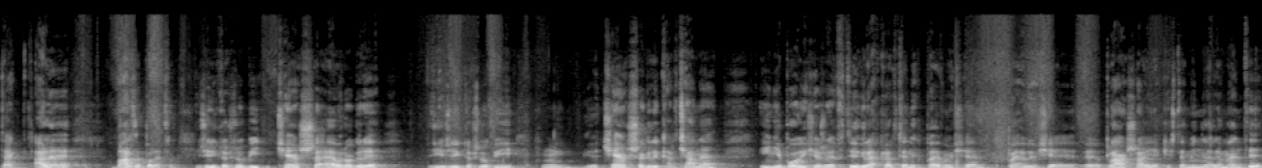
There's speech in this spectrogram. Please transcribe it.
tak? Ale bardzo polecam. Jeżeli ktoś lubi cięższe eurogry, jeżeli ktoś lubi mm, cięższe gry karciane i nie boi się, że w tych grach karcianych pojawią się, pojawią się e, plansza i jakieś tam inne elementy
